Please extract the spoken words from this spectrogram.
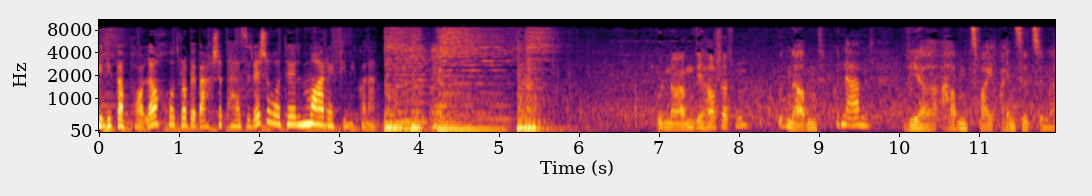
فیلیپ و پالا خود را به بخش پذیرش هتل معرفی می کنند. Guten Abend, die Herrschaften. Guten Abend. Guten Abend. Wir haben zwei Einzelzimmer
